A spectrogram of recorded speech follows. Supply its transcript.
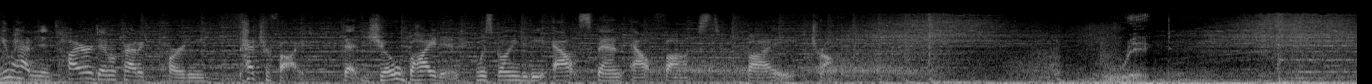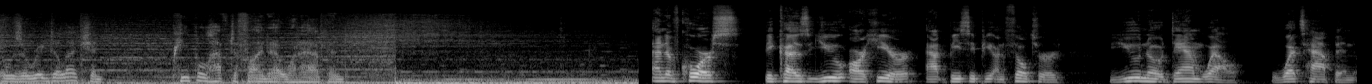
You had an entire Democratic Party petrified that Joe Biden was going to be outspent, outfoxed by Trump. Rigged. It was a rigged election. People have to find out what happened. And of course, because you are here at BCP Unfiltered, you know damn well what's happened,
